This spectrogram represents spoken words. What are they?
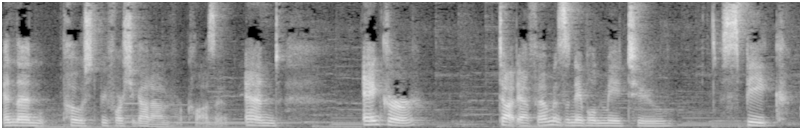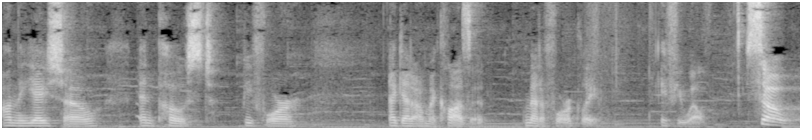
and then post before she got out of her closet. And Anchor FM has enabled me to speak on the Yay Show and post before I get out of my closet, metaphorically, if you will. So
